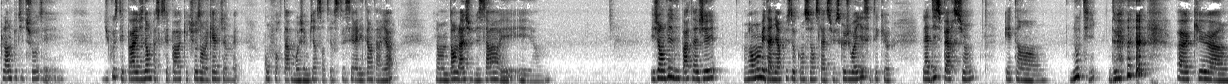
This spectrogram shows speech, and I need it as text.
plein de petites choses. Et, du coup, c'était pas évident parce que c'est pas quelque chose dans lequel j'aime être confortable. Moi, j'aime bien sentir cette sérénité intérieure. Et en même temps, là, je vivais ça et, et j'ai envie de vous partager vraiment mes dernières prises de conscience là-dessus. Ce que je voyais, c'était que la dispersion est un outil de euh, euh,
